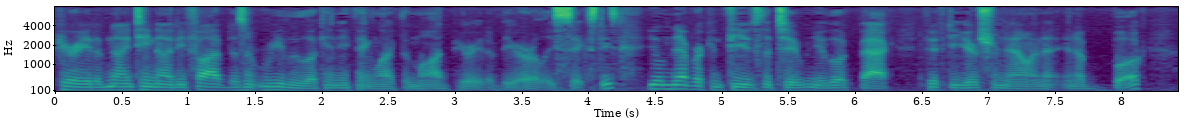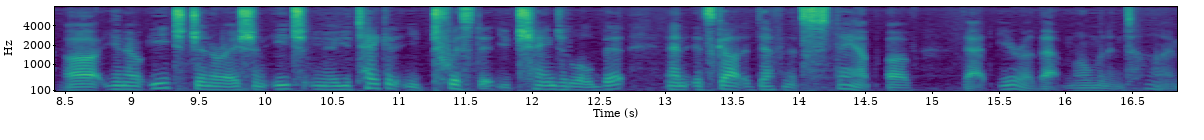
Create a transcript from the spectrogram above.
period of 1995 doesn't really look anything like the mod period of the early 60s. You'll never confuse the two when you look back 50 years from now in a, in a book. Uh, you know, each generation, each, you know, you take it and you twist it, you change it a little bit, and it's got a definite stamp of that era, that moment in time.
